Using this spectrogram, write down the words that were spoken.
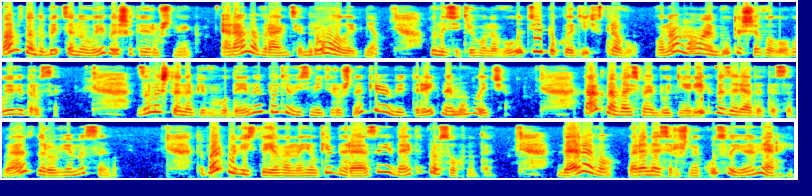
Вам знадобиться новий вишитий рушник. Рано вранці, 2 липня, винесіть його на вулицю і покладіть в траву. Вона має бути ще вологою від роси. Залиште на півгодини, потім візьміть рушник і обітріть ним обличчя. Так на весь майбутній рік ви зарядите себе здоров'ям і силою. Тепер повісьте його на гілки берези і дайте просохнути. Дерево передасть рушнику свою енергію.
